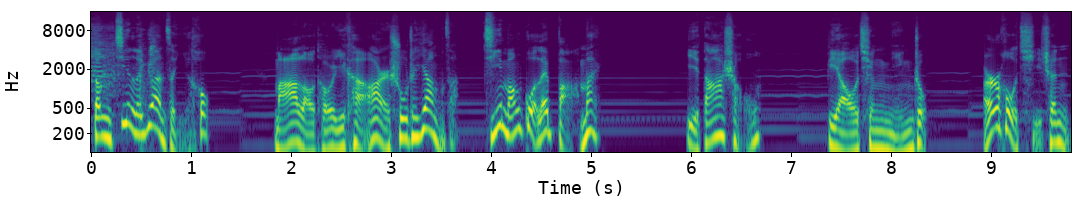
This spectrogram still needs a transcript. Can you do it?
等进了院子以后，马老头一看二叔这样子，急忙过来把脉，一搭手，表情凝重，而后起身，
